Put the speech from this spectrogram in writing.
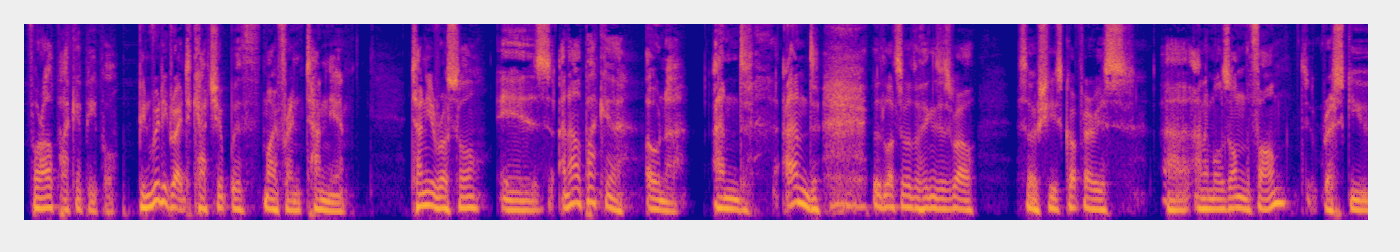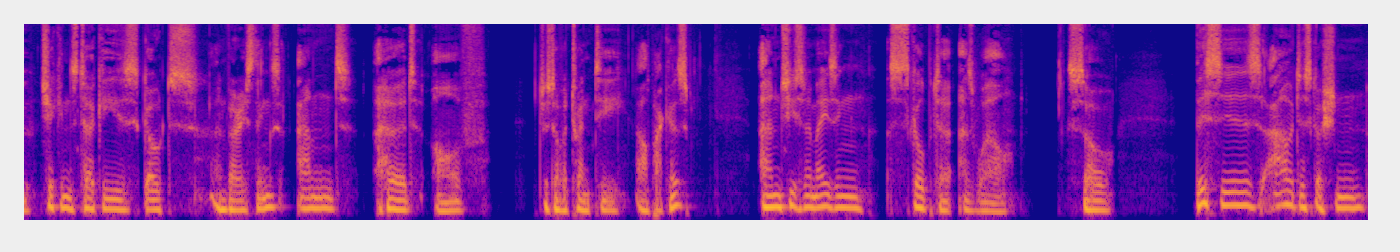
for alpaca people. Been really great to catch up with my friend Tanya. Tanya Russell is an alpaca owner, and and there's lots of other things as well. So she's got various uh, animals on the farm to rescue chickens, turkeys, goats, and various things, and a herd of just over 20 alpacas. And she's an amazing sculptor as well. So this is our discussion.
